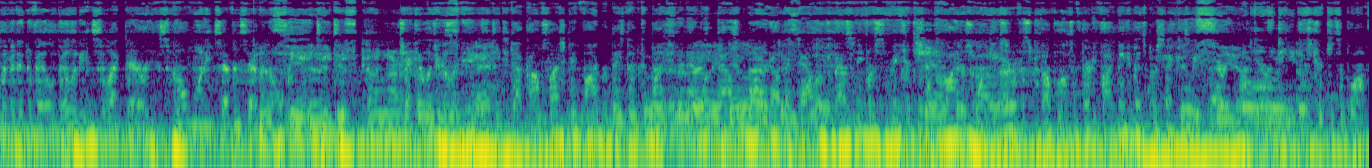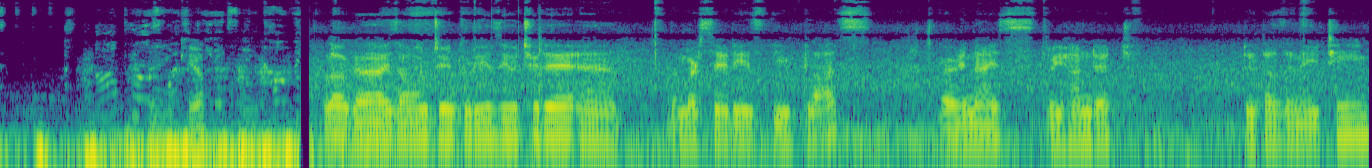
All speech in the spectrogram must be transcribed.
limited availability in select areas. Call 1-877-ONLY-AT&T. Check eligibility at att.com slash get fiber based on combined internet, 1000 wired up and download capacity versus major cable providers. One gig service with uploads of 35 megabits per second. You can Speed vary, not guaranteed. Restrictions apply. Thank you. Hello guys, I want to introduce you today uh, the Mercedes E-Class. Very nice, 300, 2018.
